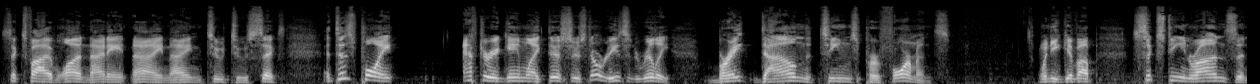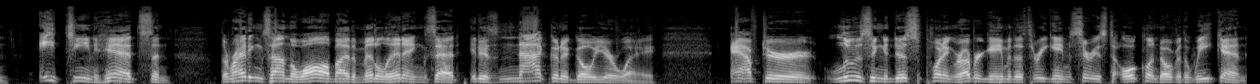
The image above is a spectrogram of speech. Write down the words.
651 989 9226. At this point, after a game like this, there's no reason to really break down the team's performance. When you give up 16 runs and 18 hits, and the writing's on the wall by the middle innings that it is not going to go your way. After losing a disappointing rubber game of the three game series to Oakland over the weekend,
